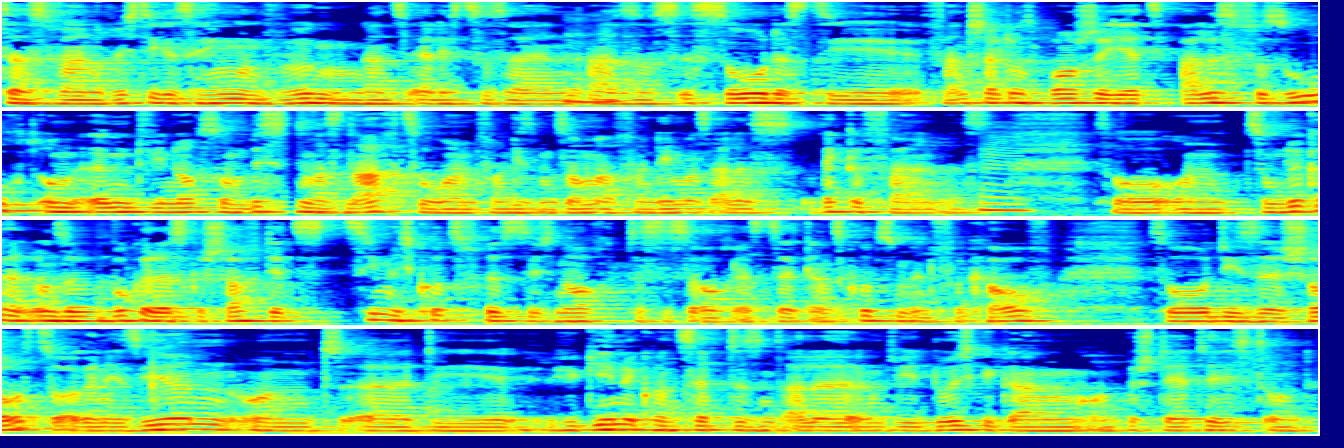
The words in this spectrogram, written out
Das war ein richtiges Hängen und Würgen, um ganz ehrlich zu sein. Mhm. Also es ist so, dass die Veranstaltungsbranche jetzt alles versucht, um irgendwie noch so ein bisschen was nachzuholen von diesem Sommer, von dem was alles weggefallen ist. Mhm. So, und zum Glück hat unsere Booker das geschafft, jetzt ziemlich kurzfristig noch, das ist auch erst seit ganz kurzem in Verkauf, so diese Shows zu organisieren und äh, die Hygienekonzepte sind alle irgendwie durchgegangen und bestätigt und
